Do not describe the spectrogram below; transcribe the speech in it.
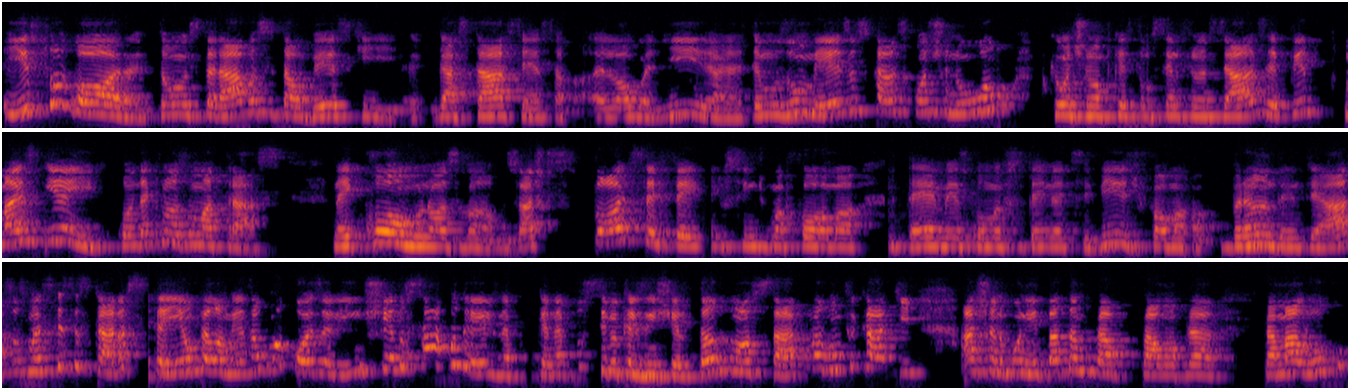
isso agora. Então, esperava-se talvez que gastassem essa eh, logo ali. né? Temos um mês e os caras continuam, porque continuam porque estão sendo financiados, repito. Mas e aí? Quando é que nós vamos atrás? Né? E como nós vamos? Eu acho que pode ser feito, sim, de uma forma, até mesmo como eu citei na civis, de forma branda, entre aspas, mas que esses caras tenham pelo menos alguma coisa ali enchendo o saco deles, né? Porque não é possível que eles encheram tanto o nosso saco, nós vamos ficar aqui achando bonito, batendo palma para para maluco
